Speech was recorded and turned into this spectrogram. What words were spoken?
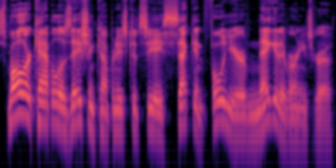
Smaller capitalization companies could see a second full year of negative earnings growth.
